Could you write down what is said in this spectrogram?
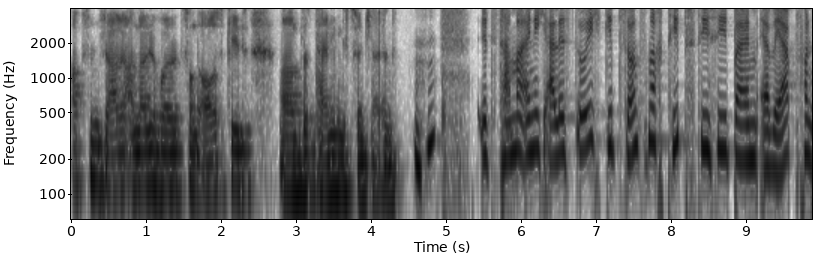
ab fünf Jahre Anlagehorizont ausgeht, äh, das Timing nicht so entscheidend. Mhm. Jetzt haben wir eigentlich alles durch. Gibt es sonst noch Tipps, die Sie beim Erwerb von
